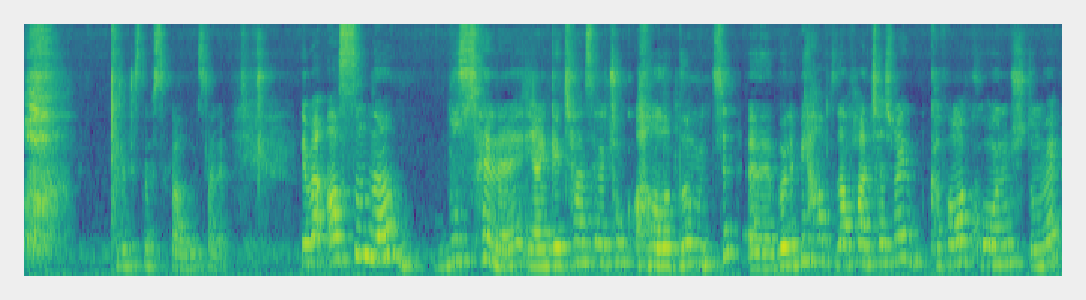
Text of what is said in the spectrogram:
Nefes nefes kaldım bir saniye. Ya ben aslında bu sene yani geçen sene çok ağladığım için e, böyle bir haftadan falan çalışmayı kafama koymuştum ve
